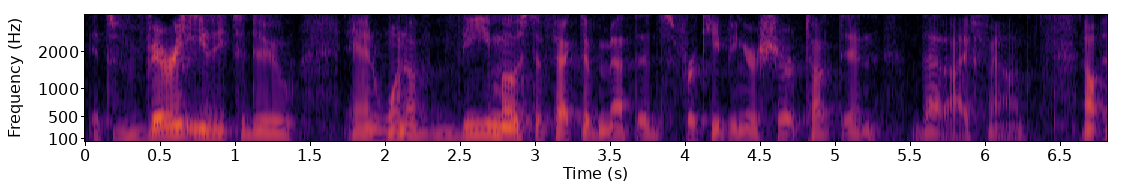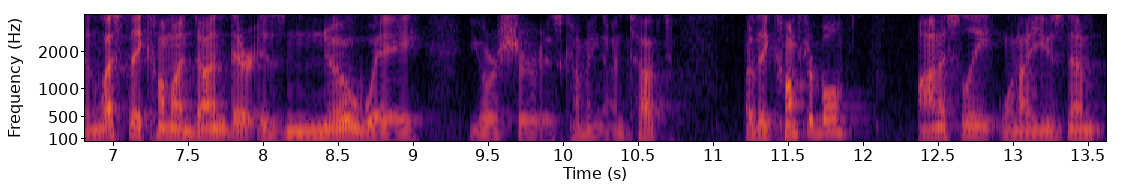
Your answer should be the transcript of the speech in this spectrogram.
it's very easy to do and one of the most effective methods for keeping your shirt tucked in that I've found. Now, unless they come undone, there is no way your shirt is coming untucked. Are they comfortable? Honestly, when I use them,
